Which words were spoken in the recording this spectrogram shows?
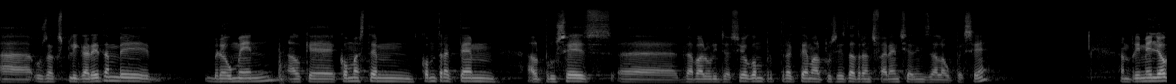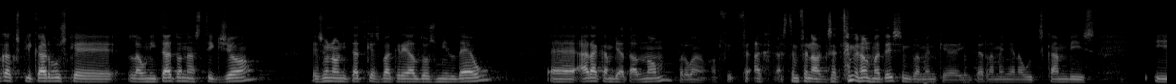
uh, us explicaré també breument el que, com, estem, com tractem el procés eh, de valorització, com tractem el procés de transferència dins de l'UPC, en primer lloc, explicar-vos que la unitat on estic jo és una unitat que es va crear el 2010, eh, ara ha canviat el nom, però bueno, estem fent exactament el mateix, simplement que internament hi ha hagut canvis i,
